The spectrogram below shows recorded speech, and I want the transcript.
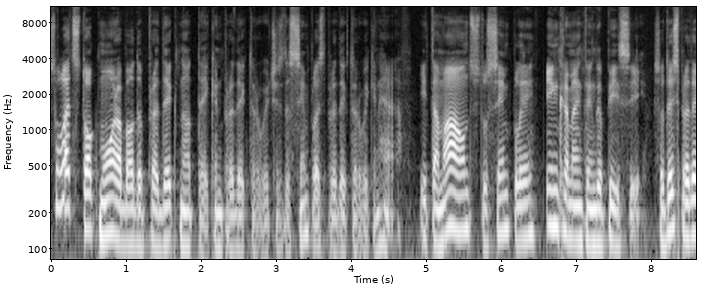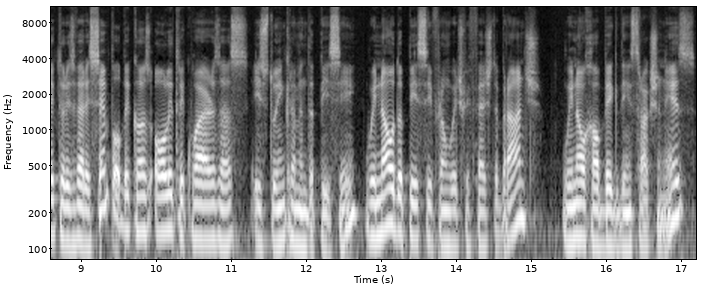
So let's talk more about the predict not taken predictor, which is the simplest predictor we can have. It amounts to simply incrementing the PC. So this predictor is very simple because all it requires us is to increment the PC. We know the PC from which we fetch the branch. We know how big the instruction is.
